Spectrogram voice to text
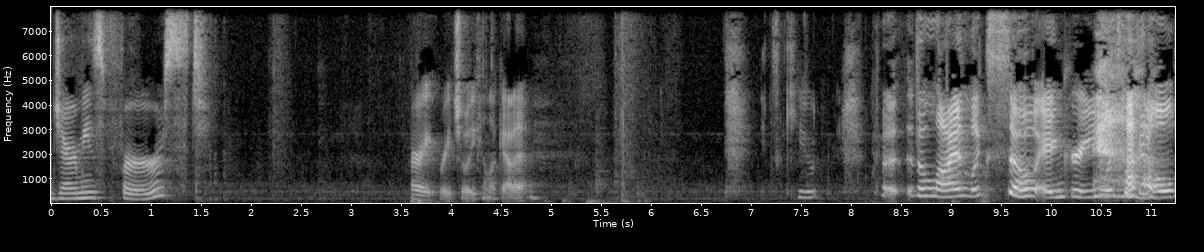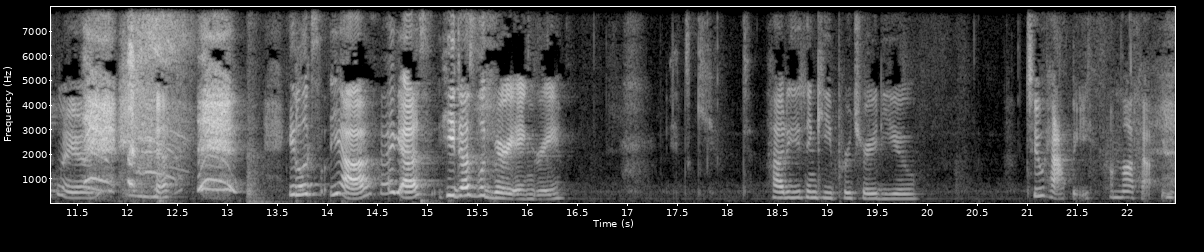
Jeremy's first. All right, Rachel, you can look at it. It's cute. The, the lion looks so angry. He looks like an old man. yeah. He looks, yeah, I guess. He does look very angry. It's cute. How do you think he portrayed you? Too happy. I'm not happy.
